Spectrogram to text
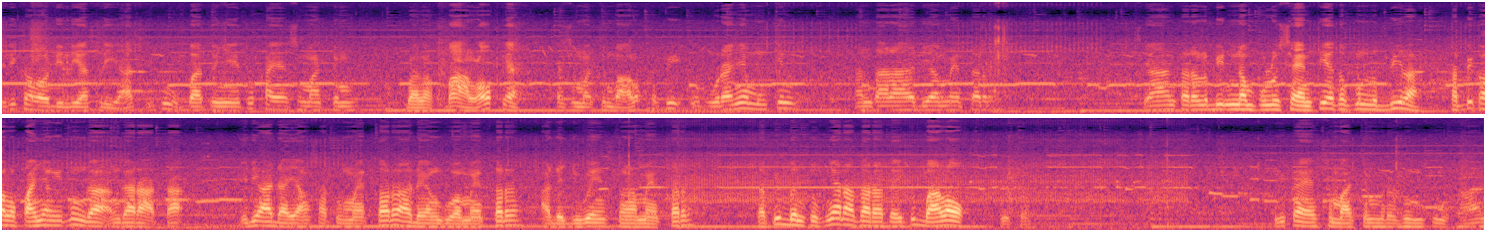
Jadi kalau dilihat-lihat itu batunya itu kayak semacam balok balok ya, kayak semacam balok tapi ukurannya mungkin antara diameter ya antara lebih 60 cm ataupun lebih lah. Tapi kalau panjang itu nggak nggak rata. Jadi ada yang satu meter, ada yang 2 meter, ada juga yang setengah meter. Tapi bentuknya rata-rata itu balok gitu. Jadi kayak semacam reruntuhan.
